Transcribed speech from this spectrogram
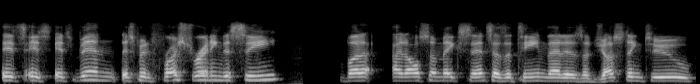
it's it's it's been it's been frustrating to see, but it also makes sense as a team that is adjusting to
